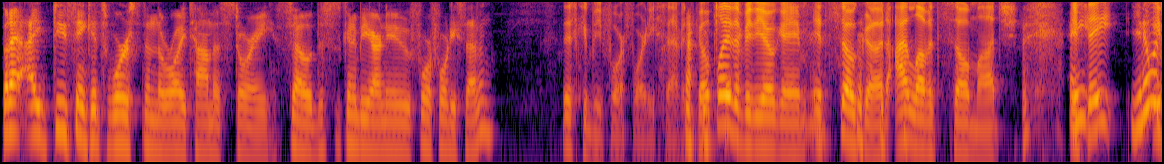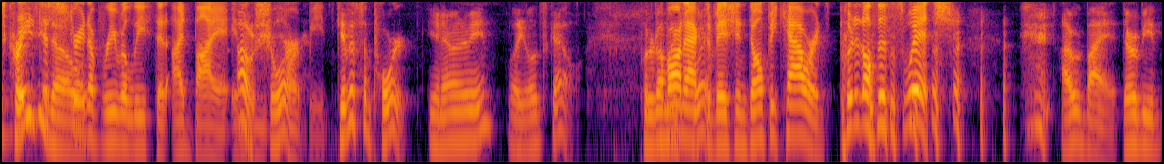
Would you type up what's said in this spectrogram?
But I, I do think it's worse than the Roy Thomas story. So this is going to be our new 447. This could be 447. Go play the video game. It's so good. I love it so much. And If they, you know what's if crazy, they just though? straight up re-released it, I'd buy it. In Oh, a sure. heartbeat. Give us support. You know what I mean? Like, let's go. Put it Come on, on, Switch. Activision, don't be cowards. Put it on the Switch. I would buy it. There would be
